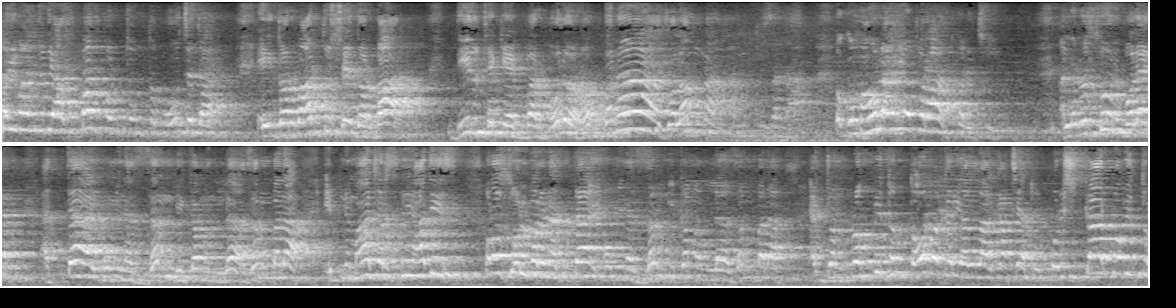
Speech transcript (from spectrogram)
পরিমাণ যদি আসমান পর্যন্ত পৌঁছে যায়, এই দরবার তো সে দরবার। দিল থেকে একবার বলো, রব্বানা জলাম না আমি অপরাধ করেছি। আল্লাহ রসুল বলেন বলেন পরিষ্কার পবিত্র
